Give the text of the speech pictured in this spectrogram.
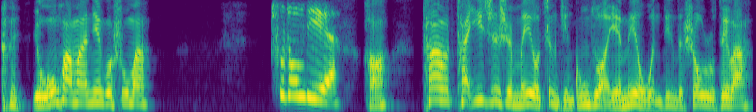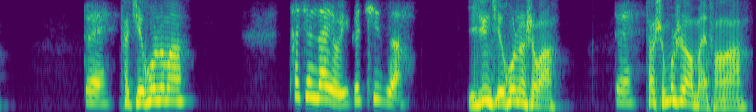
有文化吗？念过书吗？初中毕业。好，他他一直是没有正经工作，也没有稳定的收入，对吧？对。他结婚了吗？他现在有一个妻子。已经结婚了是吧？对。他什么时候要买房啊？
